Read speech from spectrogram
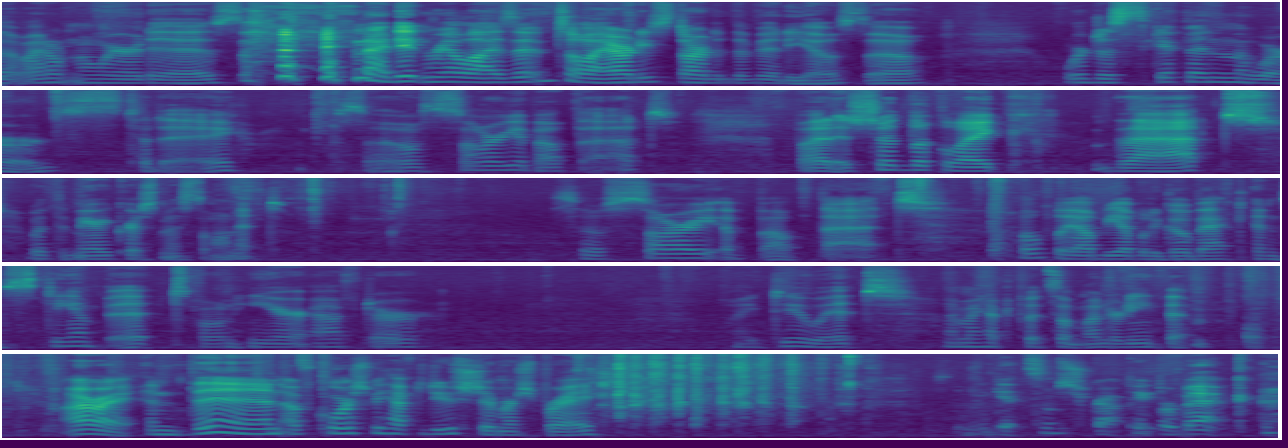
So I don't know where it is. and I didn't realize it until I already started the video. So we're just skipping the words today. So sorry about that. But it should look like that with the Merry Christmas on it. So sorry about that. Hopefully I'll be able to go back and stamp it on here after I do it. I might have to put something underneath it. All right, and then of course we have to do shimmer spray. Get some scrap paper back.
